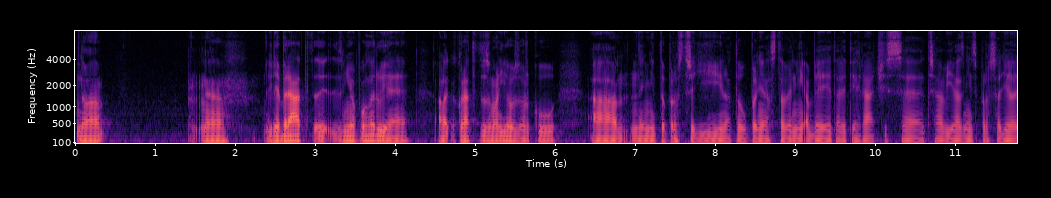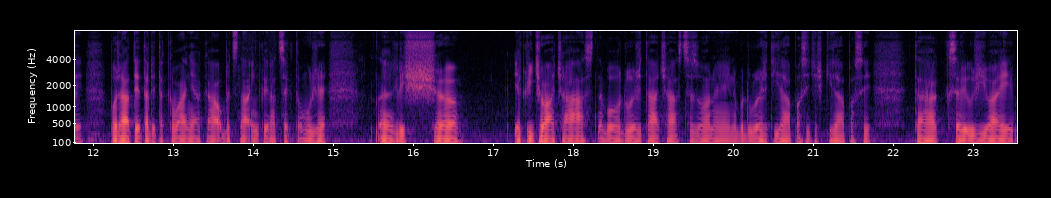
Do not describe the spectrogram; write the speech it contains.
No a e, kde brát e, z mého pohledu je, ale akorát je to z malého vzorku a není to prostředí na to úplně nastavený, aby tady ty hráči se třeba výrazně prosadili. Pořád je tady taková nějaká obecná inklinace k tomu, že když je klíčová část nebo důležitá část sezóny nebo důležitý zápasy, těžký zápasy, tak se využívají uh,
